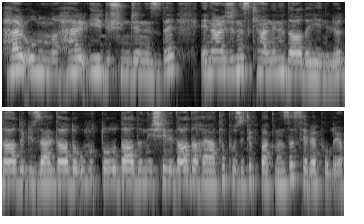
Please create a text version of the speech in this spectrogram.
her olumlu, her iyi düşüncenizde enerjiniz kendini daha da yeniliyor. Daha da güzel, daha da umut dolu, daha da neşeli, daha da hayata pozitif bakmanıza sebep oluyor.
